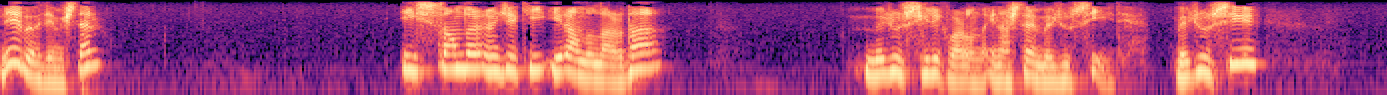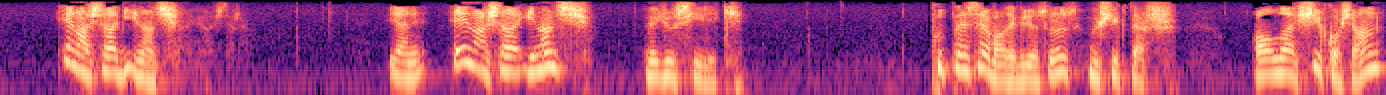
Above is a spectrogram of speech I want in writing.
Niye böyle demişler? İslam'dan önceki İranlılarda mecusilik var onda. İnançları mecusiydi. Mecusi en aşağı bir inanç. Yani en aşağı inanç mecusilik. Putperestler vardı biliyorsunuz. Müşrikler. Allah şirk koşan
